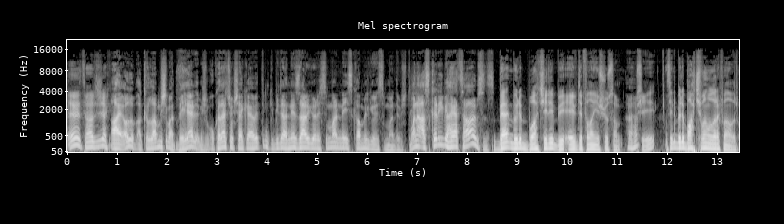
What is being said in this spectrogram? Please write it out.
evet harcayacak. Ay oğlum akıllanmışım artık. Beyler demişim. O kadar çok şey kaybettim ki bir daha ne zar göresim var ne iskambil göresim var demiştim. Bana asgari bir hayat sağlar mısınız? Ben böyle bahçeli bir evde falan yaşıyorsam Aha. şeyi seni böyle bahçıvan olarak falan alırım.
